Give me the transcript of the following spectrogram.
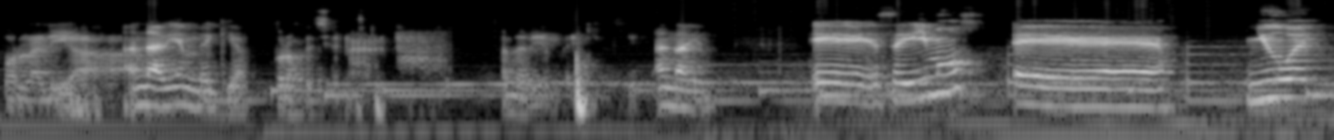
por la liga Anda bien, Vecchio. profesional. Anda bien, Vecchio. sí. Anda bien. Eh, seguimos. Eh, Newell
